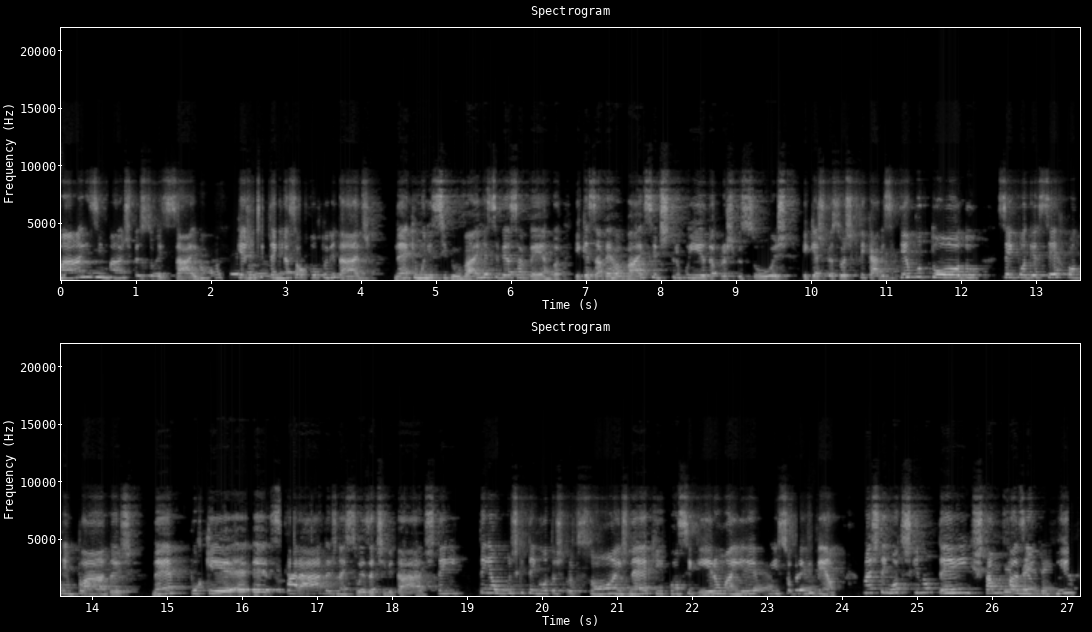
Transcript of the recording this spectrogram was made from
mais e mais pessoas saibam que a gente tem essa oportunidade, né? Que o município vai receber essa verba e que essa verba vai ser distribuída para as pessoas e que as pessoas que ficaram esse tempo todo sem poder ser contempladas né? Porque é, é, paradas nas suas atividades, tem, tem alguns que têm outras profissões, né? Que conseguiram aí é, ir sobrevivendo. É. Mas tem outros que não têm, que estavam fazendo isso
